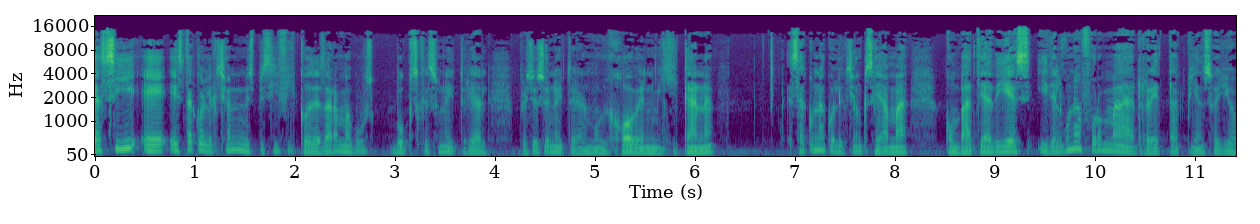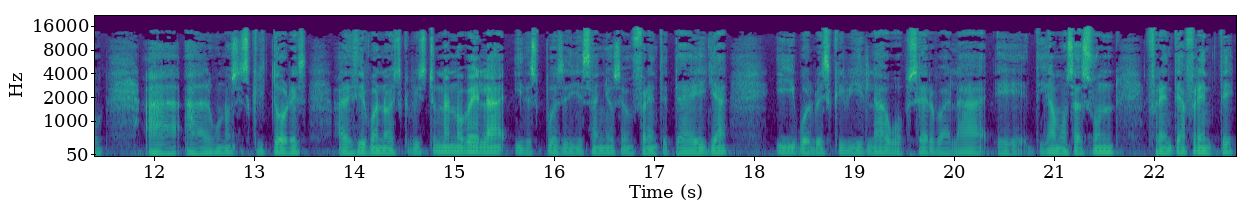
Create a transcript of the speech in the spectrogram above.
así, eh, esta colección en específico de Dharma Books, Books, que es una editorial preciosa, una editorial muy joven, mexicana, saca una colección que se llama Combate a 10 y de alguna forma reta, pienso yo, a, algunos escritores a decir, bueno, escribiste una novela y después de 10 años enfréntete a ella y vuelve a escribirla o obsérvala, eh, digamos, haz un frente a frente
